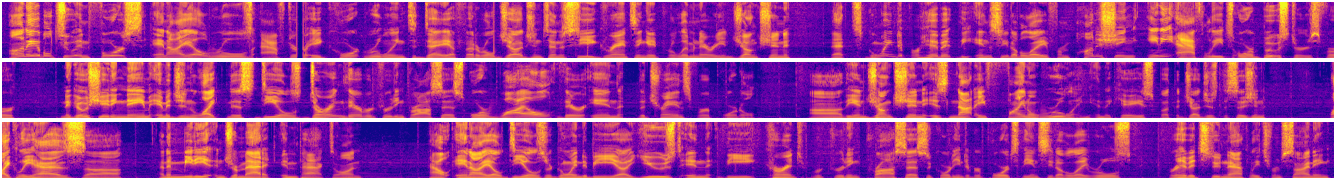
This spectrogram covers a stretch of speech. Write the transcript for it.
unable to enforce NIL rules after a court ruling today. A federal judge in Tennessee granting a preliminary injunction that's going to prohibit the NCAA from punishing any athletes or boosters for negotiating name, image, and likeness deals during their recruiting process or while they're in the transfer portal. Uh, the injunction is not a final ruling in the case, but the judge's decision likely has uh, an immediate and dramatic impact on how NIL deals are going to be uh, used in the current recruiting process. According to reports, the NCAA rules prohibit student athletes from signing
